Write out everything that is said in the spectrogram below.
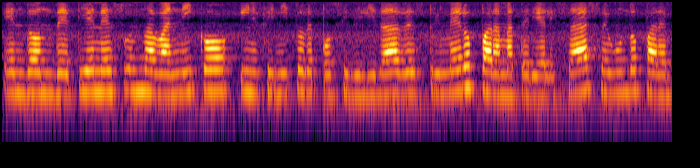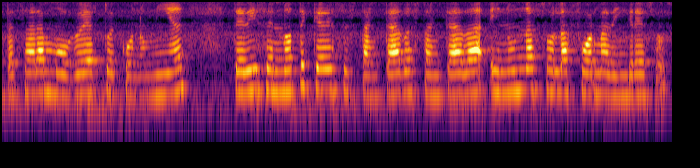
en donde tienes un abanico infinito de posibilidades, primero para materializar, segundo para empezar a mover tu economía. Te dicen no te quedes estancado, estancada en una sola forma de ingresos.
